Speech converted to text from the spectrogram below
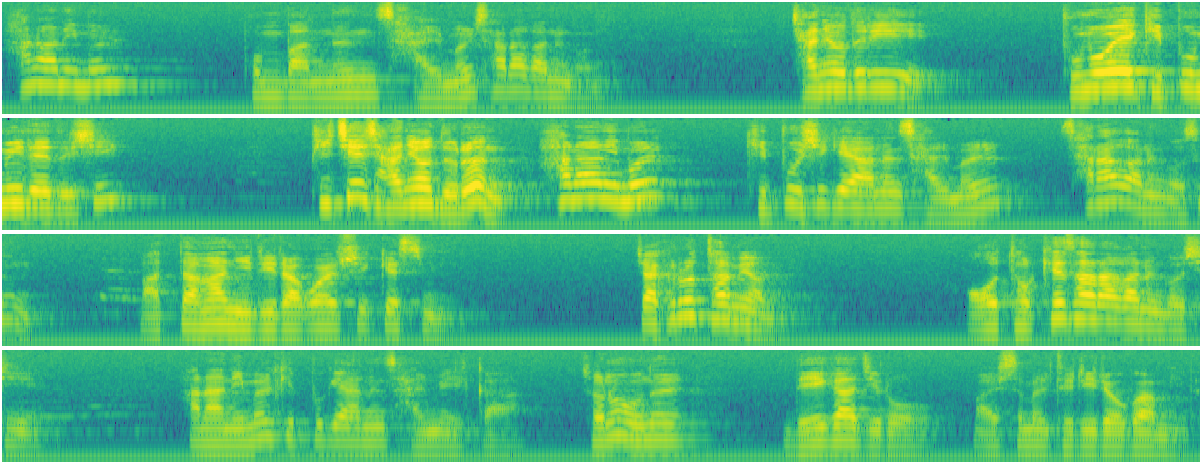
하나님을 본받는 삶을 살아가는 겁니다. 자녀들이 부모의 기쁨이 되듯이 빛의 자녀들은 하나님을 기쁘시게 하는 삶을 살아가는 것은 마땅한 일이라고 할 수 있겠습니다. 자, 그렇다면 어떻게 살아가는 것이 하나님을 기쁘게 하는 삶일까? 저는 오늘 네 가지로 말씀을 드리려고 합니다.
